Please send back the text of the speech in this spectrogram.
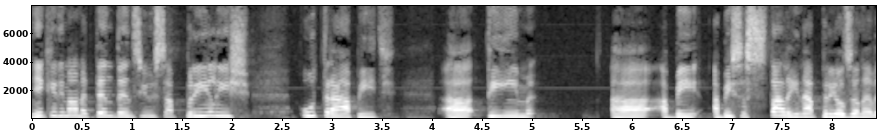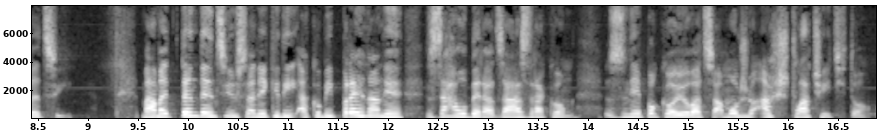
Niekedy máme tendenciu sa príliš utrápiť tým, aby, aby sa stali nadprirodzené veci. Máme tendenciu sa niekedy akoby prehnane zaoberať zázrakom, znepokojovať sa a možno až tlačiť to.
